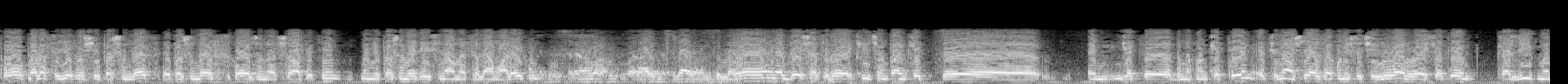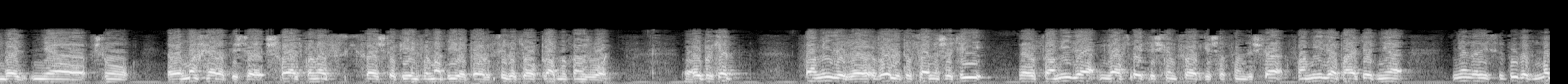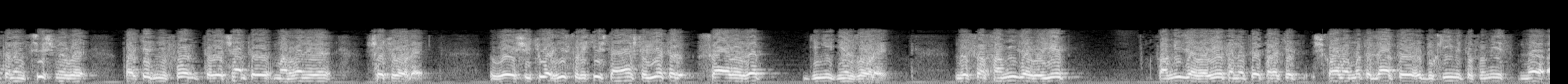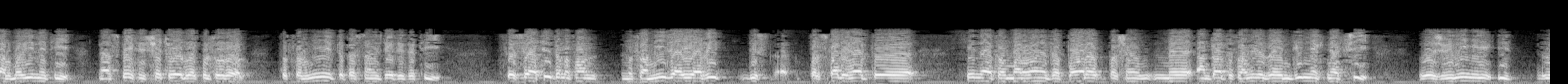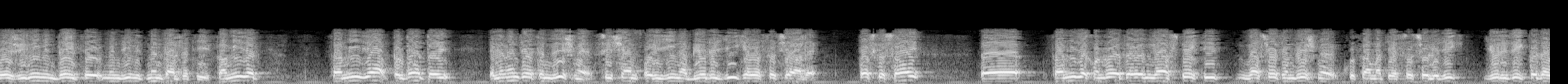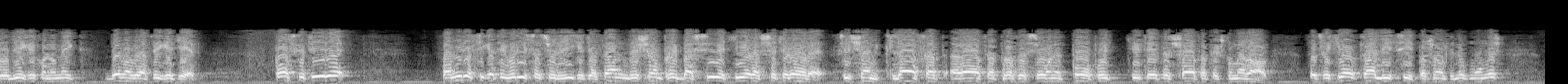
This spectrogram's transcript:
Po, para së gjithash ju përshëndes, e përshëndes hoxhën e fshatit tim, me një përshëndetje islame, selamu alaikum. Selamu alaikum, alaikum, selamu alaikum. Dhe unë e desha që të kyçem pak në këtë, e në këtë, domethënë këtë temë, e cila është jashtëzakonisht e qëlluar dhe kjo temë ka lyp mendoj unë kështu edhe më herët të ishte shfaqë përmes kësaj shtëpie informative, por sido që prapë nuk ka ardhë vonë. Po. Sa i përket familjes dhe rolit të saj në shoqëri, Familja nga aspekti shkencor kisha thënë diçka, familja paraqet një një ndër institutet më të rëndësishme dhe paraqet një formë të veçantë të marrëdhënieve shoqërore. Dhe shikuar historikisht ajo është e vjetër sa edhe vetë gjinia njerëzore. Ndërsa familja dhe jeta, familja dhe jeta në të paraqet shkallën më të lartë të edukimit të fëmijës në ardhmërinë e tij, në aspektin shoqëror dhe kulturor, të formimit të personalitetit të tij. Sepse aty domethënë, në familje ai arrin, për së pari herë të hyjë në ato marrëdhëniet e para, për shembull me anëtarët e familjes dhe e ndien një kënaqësi dhe zhvillimi i dhe zhvillimin e drejtë të mendimit mental të tij. Familjet, familja përbëhet me elemente të ndryshme, siç janë origjina biologjike dhe sociale. Pas kësaj, ë familja kundrohet edhe nga aspekti, nga aspekte të ndryshme, ku thamë atij sociologjik, juridik, pedagogik, ekonomik, demografik e tjera. Pos këtyre, familja si kategori sociologike që thamë ndryshon prej bashkësive tjera shoqërore, siç janë klasat, racat, profesionet, popujt, qytetet, fshatat e kështu me radhë. Sepse kjo ka ligësitë, për shembull ti nuk mundesh,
